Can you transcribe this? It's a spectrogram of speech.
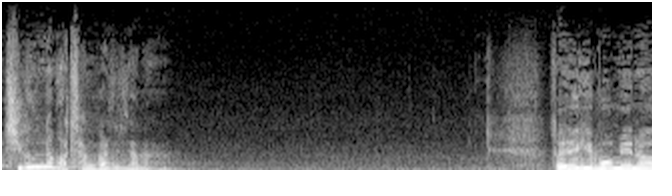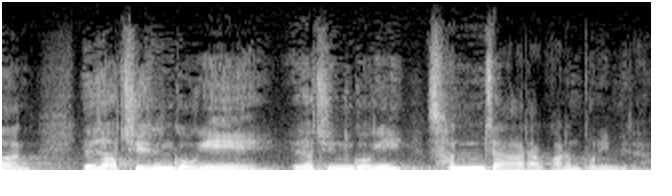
지금도 마찬가지잖아요. 자, 여기 보면은 여자 주인공이, 여자 주인공이 선자라고 하는 분입니다.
